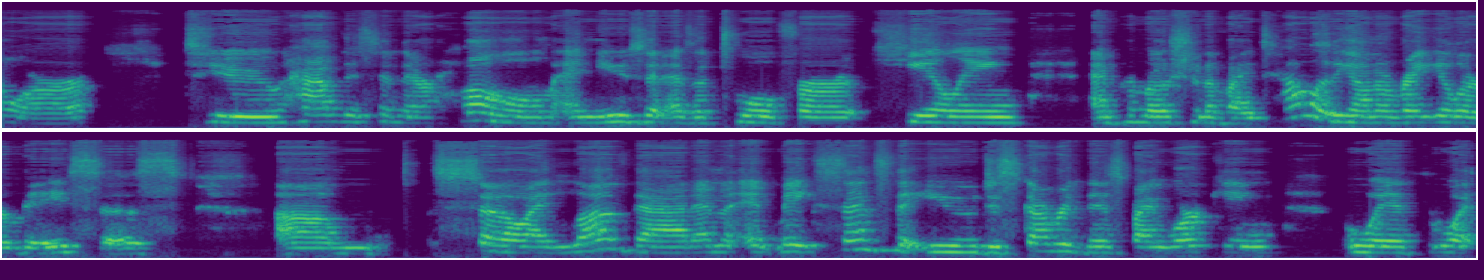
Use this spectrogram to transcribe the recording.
power to have this in their home and use it as a tool for healing and promotion of vitality on a regular basis. Um, so I love that. And it makes sense that you discovered this by working with what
